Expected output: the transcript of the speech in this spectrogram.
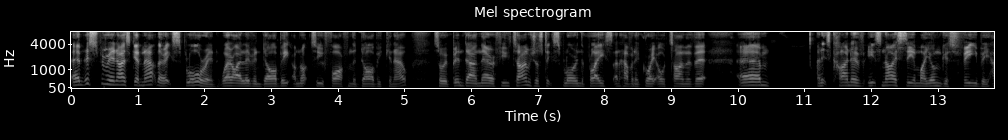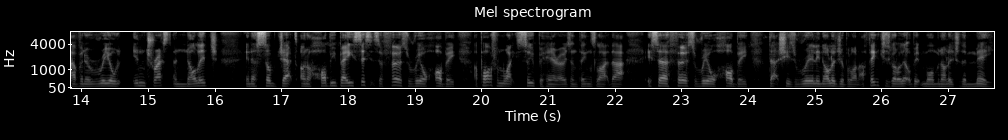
Um, this has been really nice getting out there, exploring. Where I live in Derby, I'm not too far from the Derby Canal. So we've been down there a few times, just exploring the place and having a great old time of it. Um, and it's kind of it's nice seeing my youngest Phoebe having a real interest and knowledge in a subject on a hobby basis. It's her first real hobby, apart from like superheroes and things like that. It's her first real hobby that she's really knowledgeable on. I think she's got a little bit more knowledge than me.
